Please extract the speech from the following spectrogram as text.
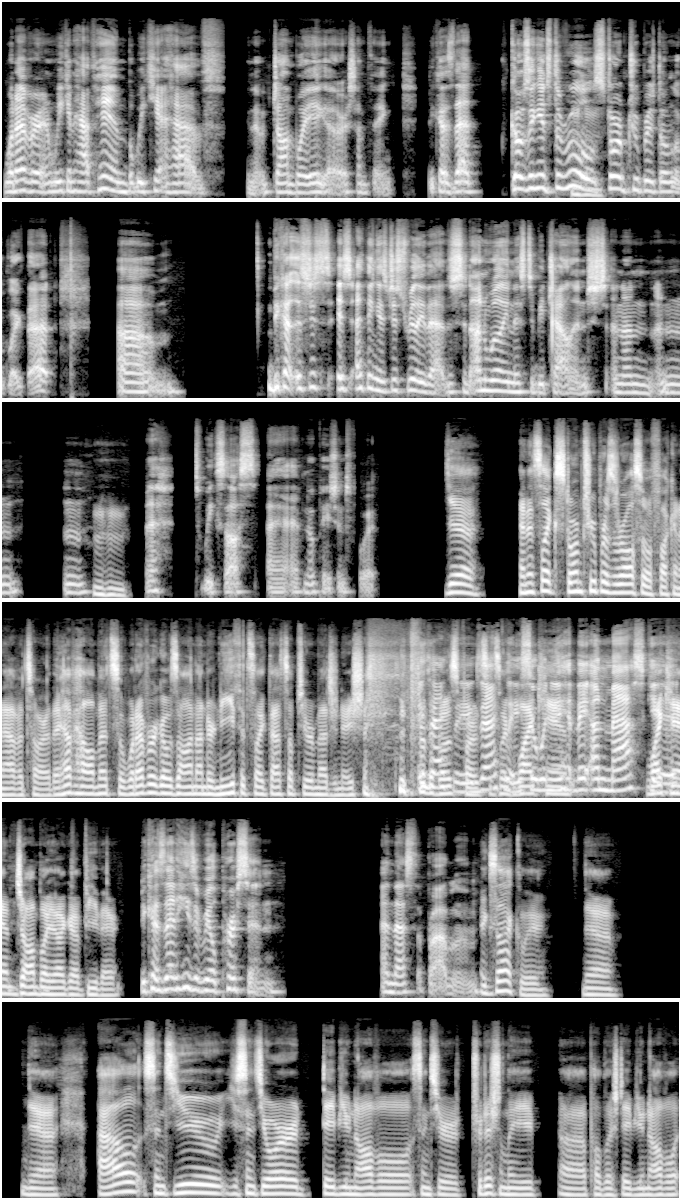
whatever and we can have him but we can't have you know john boyega or something because that goes against the rules. Mm-hmm. stormtroopers don't look like that. Um because it's just it's i think it's just really that just an unwillingness to be challenged and un, and mm, mm-hmm. eh, it's weak sauce I, have no patience for it yeah and it's like stormtroopers are also a fucking avatar. They have helmets, so whatever goes on underneath, it's like that's up to your imagination for exactly, the most part. Exactly. Like, why so when you, they unmask why it, can't John Boyega be there? Because then he's a real person, and that's the problem. Exactly. Yeah. Yeah. Al, since you, you since your debut novel, since your traditionally uh, published debut novel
